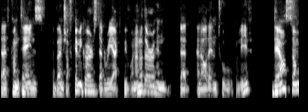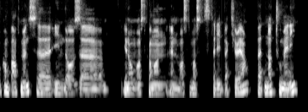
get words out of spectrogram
that contains a bunch of chemicals that react with one another and that allow them to live. There are some compartments uh, in those, uh, you know, most common and most most studied bacteria, but not too many,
